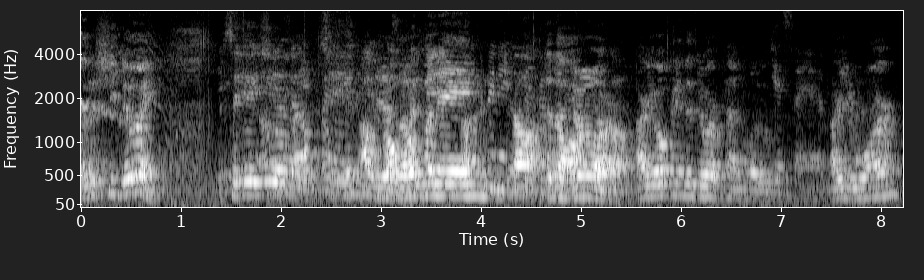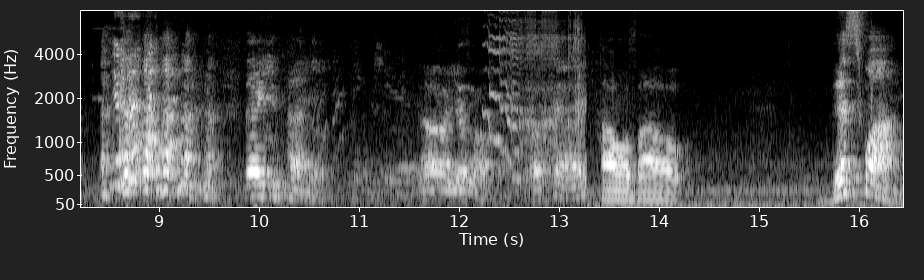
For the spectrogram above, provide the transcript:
What is she doing? She, she, she is opening, She is opening, opening opening the door, the The door, the door. door. Are you opening the door, Penlu? Yes, I am. Are you warm? Thank you, Penlu. Thank you. Oh, you're welcome. Okay. How about this one?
